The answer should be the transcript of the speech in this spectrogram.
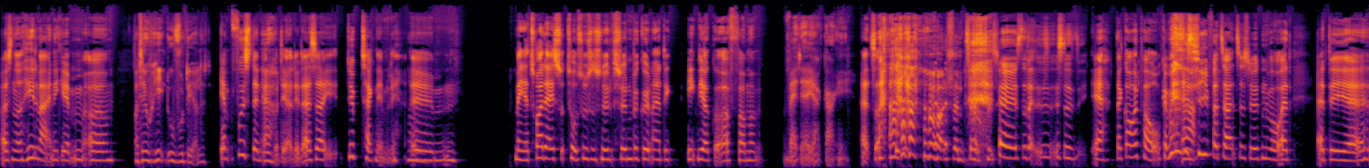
og sådan noget hele vejen igennem. Og Og det er jo helt uvurderligt. jamen, fuldstændig Ja. ja. vurderligt. Altså dybt taknemmelig. Mm. Mm. Øhm, men jeg tror, det er i 2017 begynder at det egentlig at gå op for mig, hvad det er, jeg er gang i. Altså. Hvor det fantastisk. Øh, så, der, så ja, der går et par år, kan man Ja. sige, fra 12 til 17, hvor at, at det er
